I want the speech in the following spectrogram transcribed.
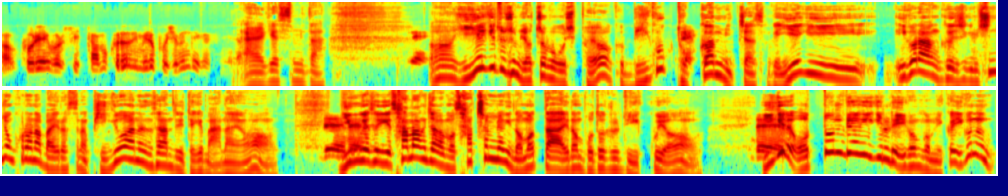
어, 고려해 볼 수 있다. 뭐 그런 의미로 보시면 되겠습니다. 알겠습니다. 네. 아, 이 얘기도 좀 여쭤보고 싶어요. 그 미국 네. 독감 네. 있지 않습니까? 이 얘기 이거랑 그 지금 신종 코로나 바이러스랑 비교하는 사람들이 되게 많아요. 네. 미국에서 이게 사망자가 뭐 4천 명이 넘었다 이런 보도들도 있고요. 네. 이게 어떤 병이길래 이런 겁니까? 이거는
